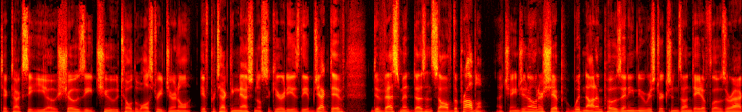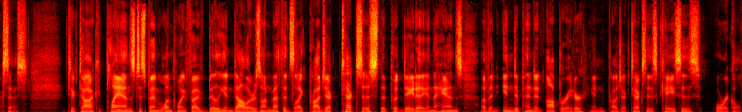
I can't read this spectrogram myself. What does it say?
TikTok CEO Shou Chew told the Wall Street Journal if protecting national security is the objective, divestment doesn't solve the problem. A change in ownership would not impose any new restrictions on data flows or access. TikTok plans to spend $1.5 billion on methods like Project Texas that put data in the hands of an independent operator. In Project Texas' cases, Oracle.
